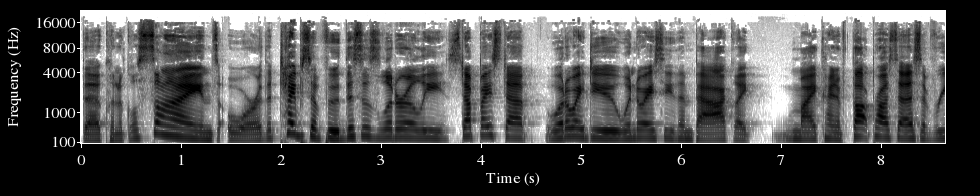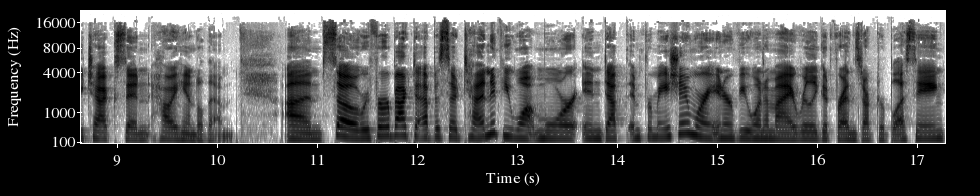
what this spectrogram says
the clinical signs or the types of food. This is literally step by step. What do I do? When do I see them back? Like my kind of thought process of rechecks and how I handle them. Um, so refer back to episode 10 if you want more in-depth information where I interview one of my really good friends, Dr. Blessing,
